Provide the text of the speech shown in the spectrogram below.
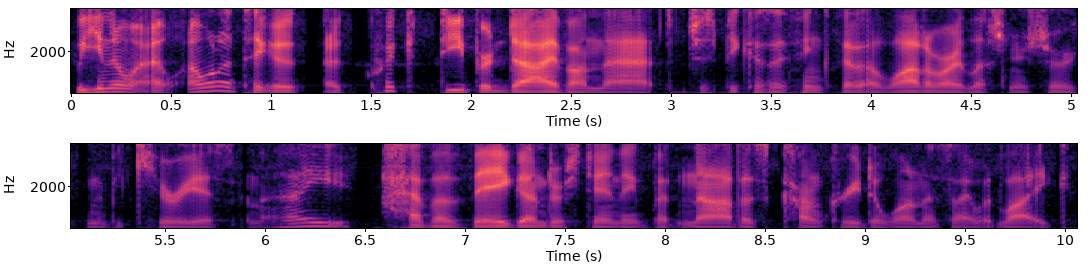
Well, you know, I, I want to take a, a quick deeper dive on that just because I think that a lot of our listeners are going to be curious. And I have a vague understanding, but not as concrete a one as I would like.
